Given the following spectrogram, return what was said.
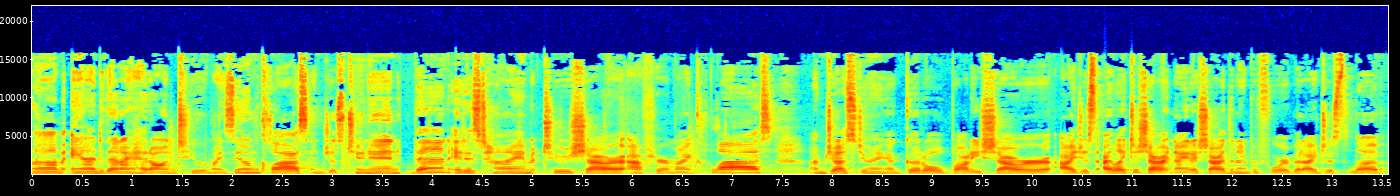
Um, and then I head on to my Zoom class and just tune in. Then it is time to shower after my class. I'm just doing a good old body shower. I just, I like to shower at night. I showered the night before, but I just love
